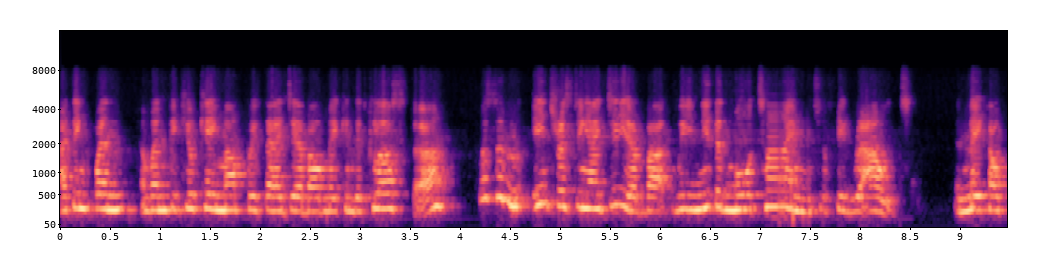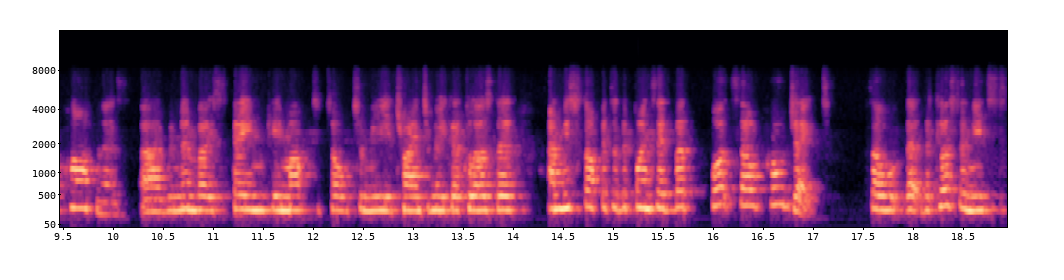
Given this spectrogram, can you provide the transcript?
I think when when PQ came up with the idea about making the cluster, was an interesting idea, but we needed more time to figure out and make our partners. I remember Spain came up to talk to me, trying to make a cluster, and we stopped it to the point said, but what's our project? So the, the cluster needs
